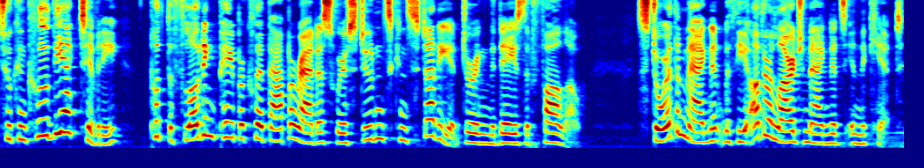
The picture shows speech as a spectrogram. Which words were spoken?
To conclude the activity, put the floating paperclip apparatus where students can study it during the days that follow. Store the magnet with the other large magnets in the kit.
